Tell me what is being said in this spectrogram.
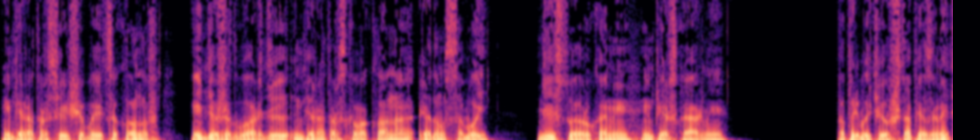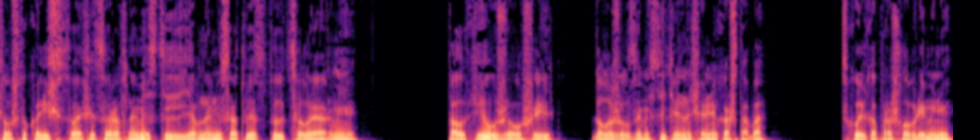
Император все еще боится кланов и держит гвардию императорского клана рядом с собой, действуя руками имперской армии. По прибытию в штаб я заметил, что количество офицеров на месте явно не соответствует целой армии. «Полки уже ушли», — доложил заместитель начальника штаба. «Сколько прошло времени?»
